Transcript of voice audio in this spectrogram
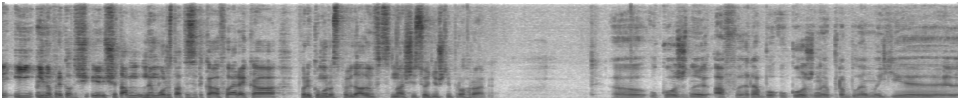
і, і, і, наприклад, що- що там не може статися така афера, яка про яку ми розповідали в нашій сьогоднішній програмі? Е, У кожної афери або у кожної проблеми є, е,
